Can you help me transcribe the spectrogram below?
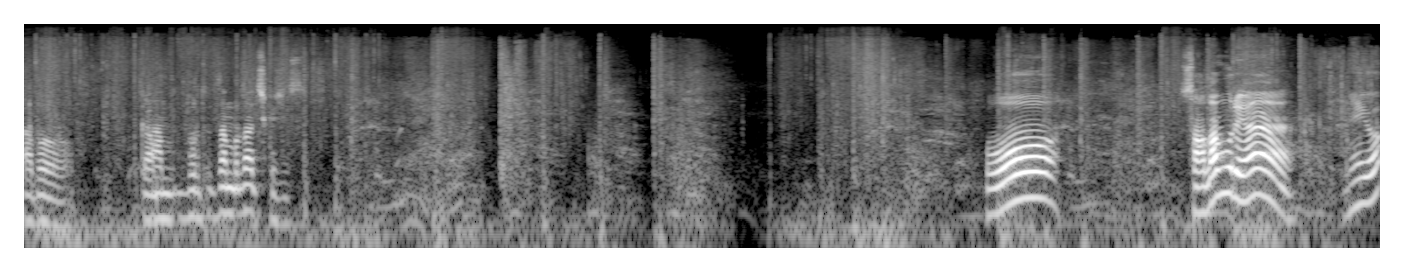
Abo. Tamam, buradan buradan çıkacağız. Oo. Sağlam vuruyor ha. Ne o?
